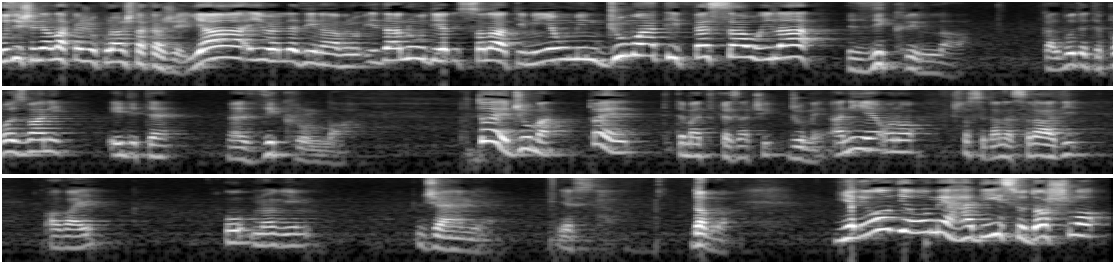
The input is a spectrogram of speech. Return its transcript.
uzvišen je Allah kaže u Kur'an šta kaže? Ja i u eledina amru, i da nudi ali salati mi je umin džumuati fesau ila zikrillah. Kad budete pozvani, idite na zikrullah. Pa to je džuma, to je tematika znači džume. A nije ono što se danas radi ovaj u mnogim džamija. Yes. Dobro. Je li ovdje u ome hadisu došlo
